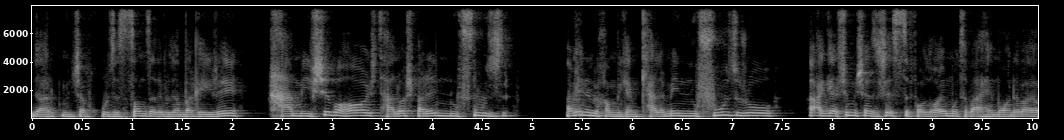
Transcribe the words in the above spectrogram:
در خوزستان زده بودن و غیره همیشه باهاش تلاش برای نفوذ. من اینو می‌خوام بگم کلمه نفوذ رو اگرچه میشه ازش استفاده های متوهمانه و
